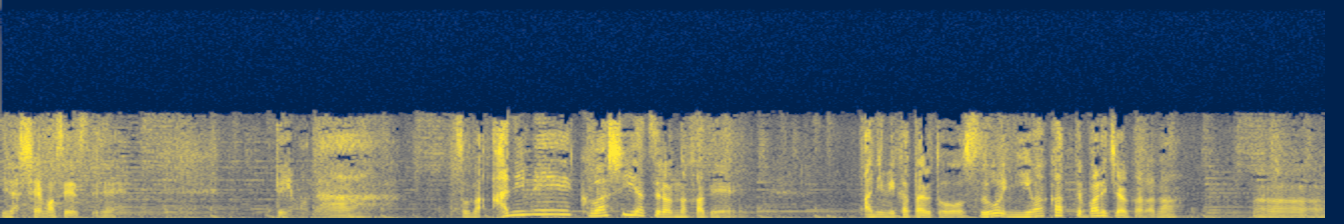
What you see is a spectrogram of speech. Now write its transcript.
いらっしゃいませですね。でもなそのアニメ詳しい奴らの中で、アニメ語ると、すごいにわかってバレちゃうからな。うん。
